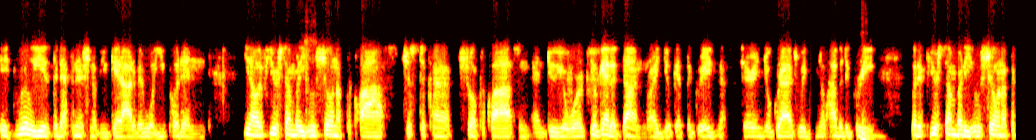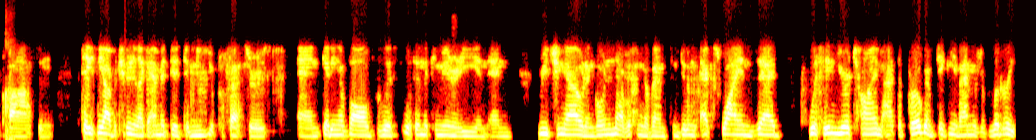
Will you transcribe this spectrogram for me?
it really is the definition of you get out of it what you put in you know, if you're somebody who's showing up to class just to kind of show up to class and, and do your work, you'll get it done, right? You'll get the grades necessary and you'll graduate and you'll have a degree. But if you're somebody who's showing up to class and taking the opportunity like Emmett did to meet your professors and getting involved with within the community and, and reaching out and going to networking events and doing X, Y, and Z within your time at the program, taking advantage of literally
